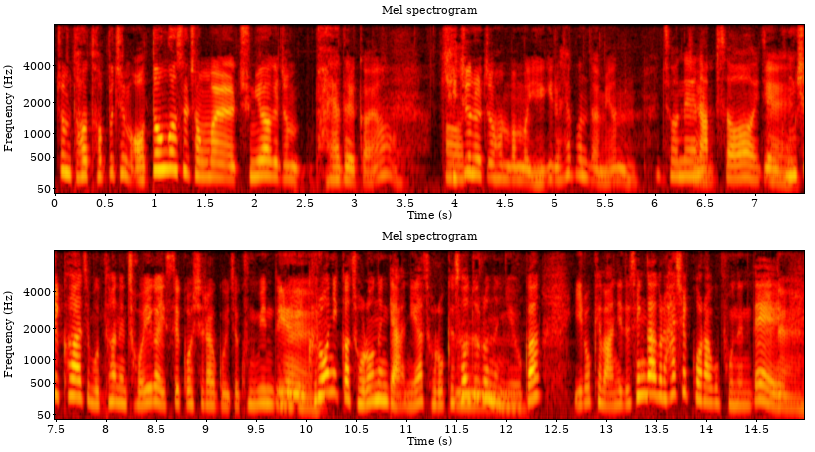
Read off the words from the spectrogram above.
좀 더 덧붙이면 어떤 것을 정말 중요하게 좀 봐야 될까요? 기준을 어, 좀 한번 뭐 얘기를 해본다면 저는 네. 앞서 이제 예. 공식화하지 못하는 저희가 있을 것이라고 이제 국민들이 예. 그러니까 저러는 게 아니야 저렇게 서두르는 음. 이유가 이렇게 많이들 생각을 하실 거라고 보는데 네.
